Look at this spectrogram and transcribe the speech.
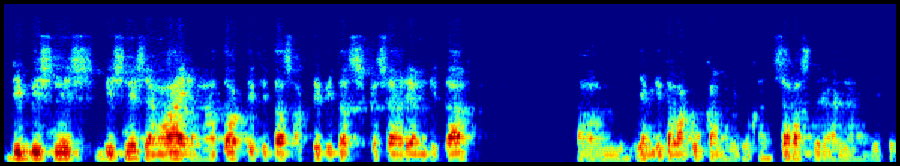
di bisnis bisnis yang lain atau aktivitas-aktivitas keseharian kita um, yang kita lakukan gitu kan secara sederhana gitu.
